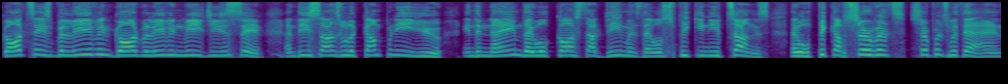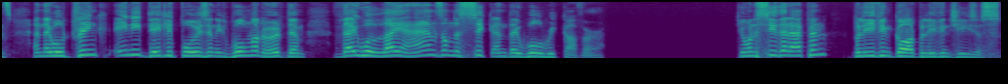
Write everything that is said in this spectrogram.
God says, Believe in God, believe in me, Jesus said. And these signs will accompany you. In the name, they will cast out demons, they will speak in new tongues, they will pick up serpents, serpents with their hands, and they will drink any deadly poison. It will not hurt them. They will lay hands on the sick and they will recover. Do you want to see that happen? Believe in God, believe in Jesus.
